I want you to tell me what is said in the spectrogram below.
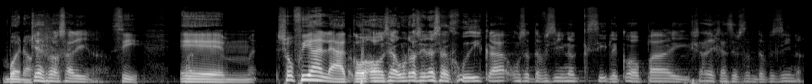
Bueno, ¿Qué es Rosarino? sí. Eh, yo fui a la. O sea, un rosarino se adjudica un santafesino que sí le copa y ya deja de ser santafesino.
